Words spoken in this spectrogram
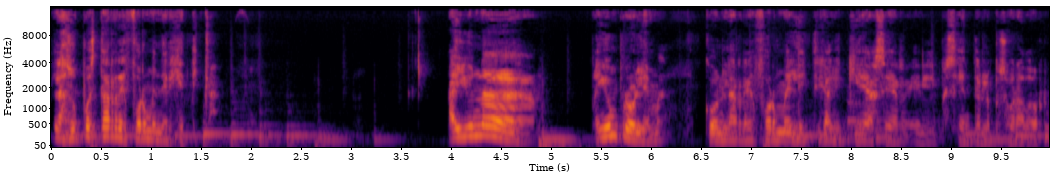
la supuesta reforma energética. Hay una, hay un problema con la reforma eléctrica que quiere hacer el presidente López Obrador,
